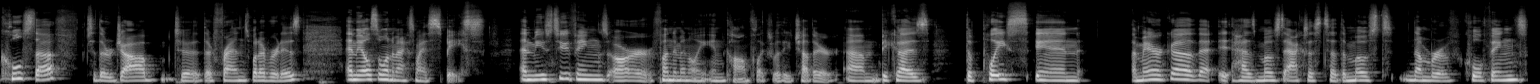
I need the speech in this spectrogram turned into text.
cool stuff, to their job, to their friends, whatever it is, and they also want to maximize space. And these two things are fundamentally in conflict with each other um, because the place in America that it has most access to the most number of cool things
